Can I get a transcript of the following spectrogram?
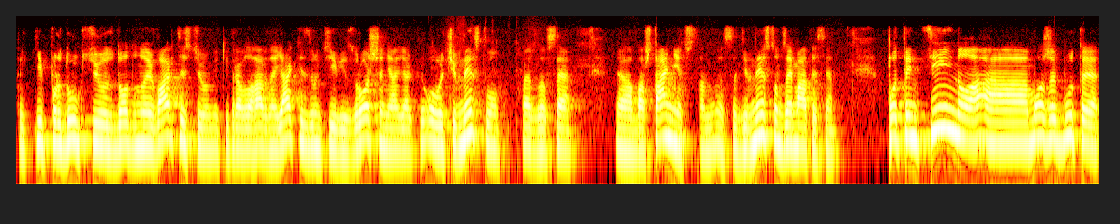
такі продукцію з доданою вартістю, які треба гарна якість ґрунтів і зрошення, як овочівництво, перш за все, е, баштані, чи там садівництвом займатися. Потенційно е, може бути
